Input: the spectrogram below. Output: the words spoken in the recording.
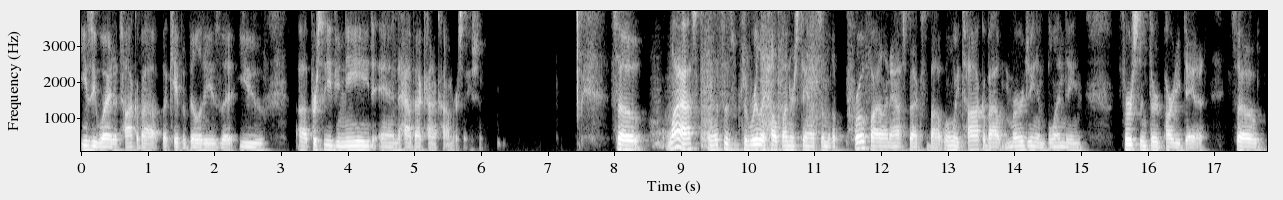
easy way to talk about the capabilities that you uh, perceive you need and have that kind of conversation. So last, and this is to really help understand some of the profiling aspects about when we talk about merging and blending first and third party data. So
